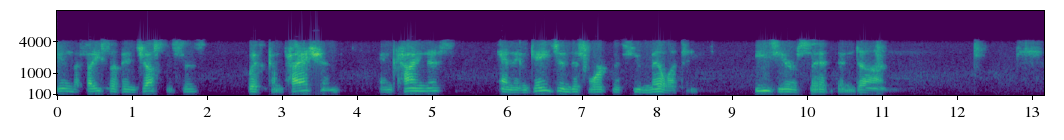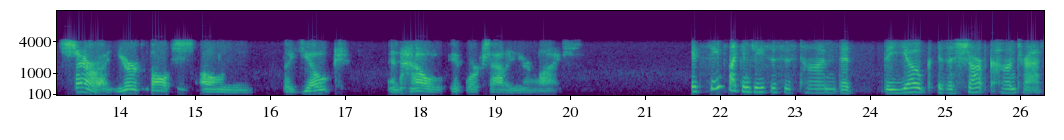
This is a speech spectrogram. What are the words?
in the face of injustices with compassion and kindness and engage in this work with humility. Easier said than done. Sarah, your thoughts on the yoke and how it works out in your life? It seems like in Jesus' time that the yoke is a sharp contrast.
